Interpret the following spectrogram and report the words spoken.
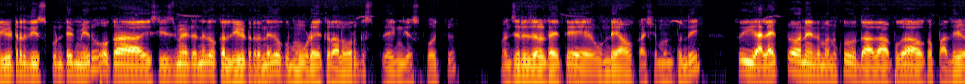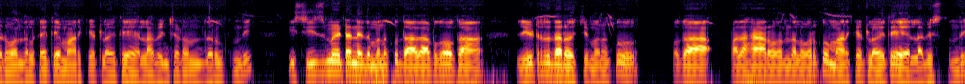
లీటర్ తీసుకుంటే మీరు ఒక సీజ్మెంట్ అనేది ఒక లీటర్ అనేది ఒక మూడు ఎకరాల వరకు స్ప్రేయింగ్ చేసుకోవచ్చు. మంచి రిజల్ట్ అయితే ఉండే అవకాశం ఉంటుంది. సో ఈ అలెక్టో అనేది మనకు దాదాపుగా ఒక పదిహేడు వందలకైతే మార్కెట్లో అయితే లభించడం జరుగుతుంది. ఈ సీజ్మేట్ అనేది మనకు దాదాపుగా ఒక లీటర్ ధర వచ్చి మనకు ఒక పదహారు వందల వరకు మార్కెట్లో అయితే లభిస్తుంది.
